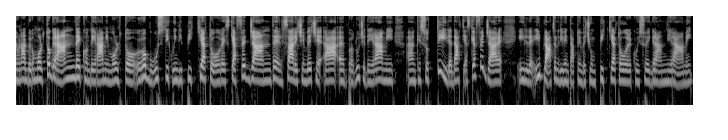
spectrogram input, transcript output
è un albero molto grande con dei rami molto robusti, quindi picchiatore, schiaffeggiante. Il salice invece ha, eh, produce dei rami anche sottili, adatti a schiaffeggiare. Il, il platano è diventato invece un picchiatore con i suoi grandi rami.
